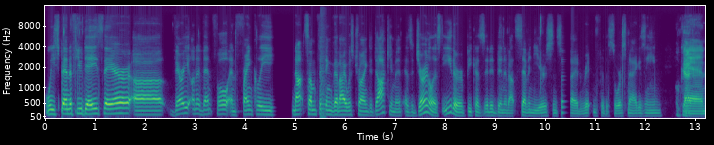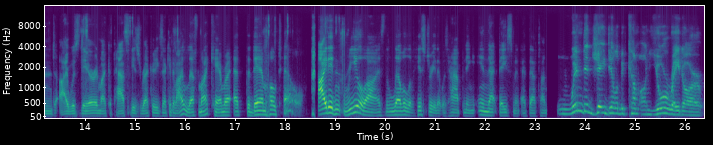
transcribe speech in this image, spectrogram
we spent a few days there, uh, very uneventful and frankly, not something that I was trying to document as a journalist either, because it had been about seven years since I had written for the Source magazine. Okay. And I was there in my capacity as record executive. I left my camera at the damn hotel. I didn't realize the level of history that was happening in that basement at that time. When did J Dilla become on your radar?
